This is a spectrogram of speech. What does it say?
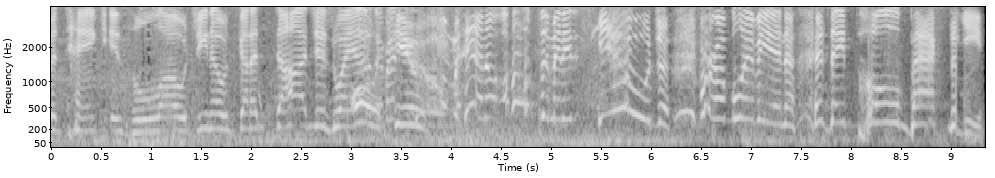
the tank is low. Gino's gonna dodge his way Oh, out. of it's it. huge. Oh, man, ultimate is huge for Oblivion as they pull back the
